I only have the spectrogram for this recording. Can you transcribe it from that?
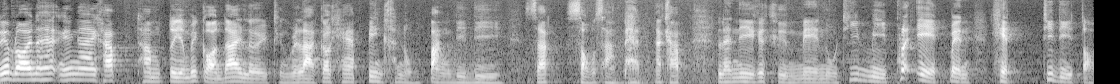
เรียบร้อยนะฮะ ง่ายๆครับทำเตรียมไว้ก่อนได้เลย ถึงเวลาก็แค่ปิ้งขนมปังดีๆ สัก 2-3 แผ่นนะครับ และนี่ก็คือเมนูที่มีพระเอกเป็นเห็ดที่ดีต่อ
